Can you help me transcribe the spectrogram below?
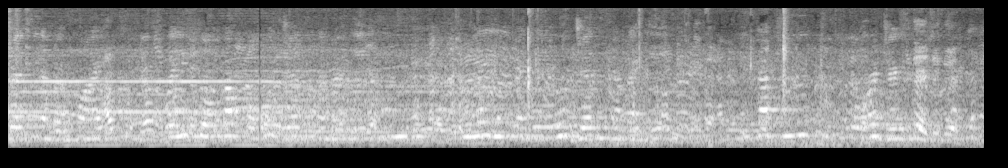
jersey number 5. Wellington Capo, jersey number 8. Unai Pedro, jersey number 8. Pikachu Flor, jersey number 7.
